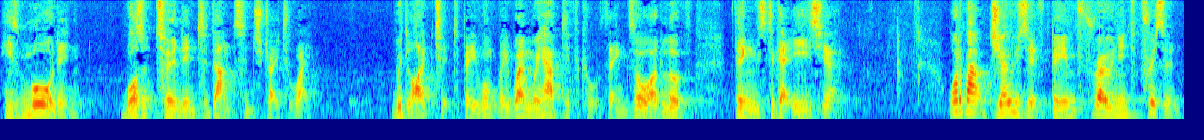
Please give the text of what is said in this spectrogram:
his mourning wasn't turned into dancing straight away. We'd liked it to be, wouldn't we, when we have difficult things? Oh, I'd love things to get easier. What about Joseph being thrown into prison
